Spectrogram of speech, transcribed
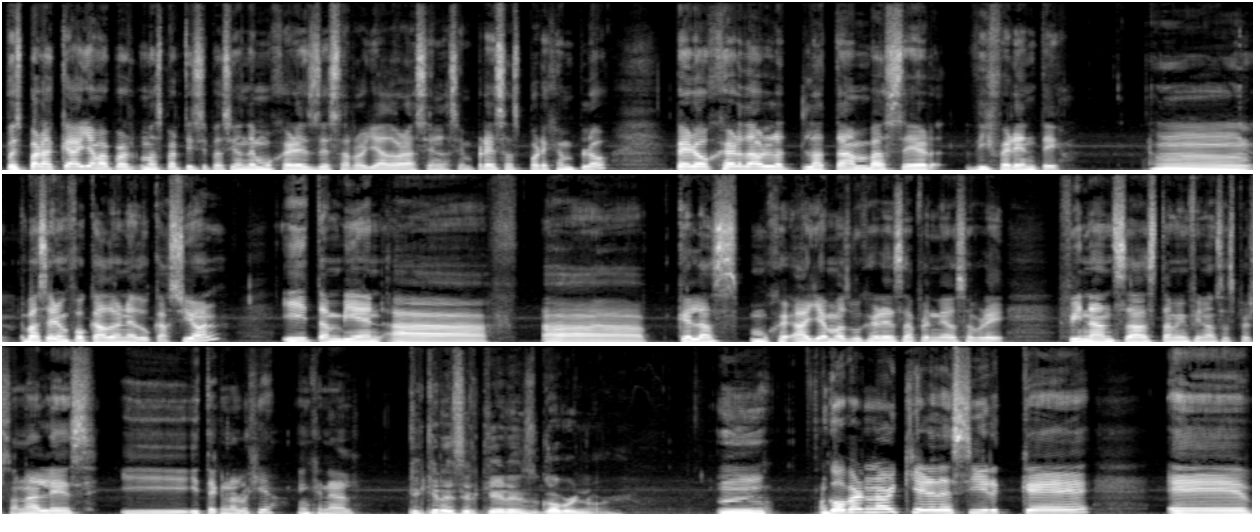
pues para que haya más participación de mujeres desarrolladoras en las empresas, por ejemplo. Pero Herdao Latam va a ser diferente. Mm, va a ser enfocado en educación, y también a, que las haya más mujeres aprendiendo sobre finanzas, también finanzas personales y, tecnología en general. ¿Qué quiere decir que eres governor? Mm, governor quiere decir que, eh,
